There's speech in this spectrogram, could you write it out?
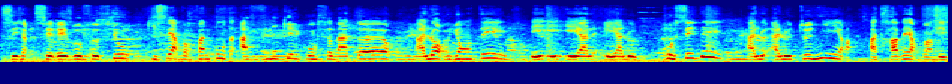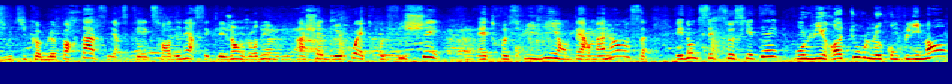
ces, réseaux sociaux qui servent en fin de compte à fliquer le consommateur, à l'orienter et, à, le posséder, à le, tenir à travers ben, des outils comme le portable. C'est-à-dire ce qui est extraordinaire, c'est que les gens aujourd'hui achètent de quoi être fichés, être suivis en permanence. Et donc cette société, on lui retourne le compliment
